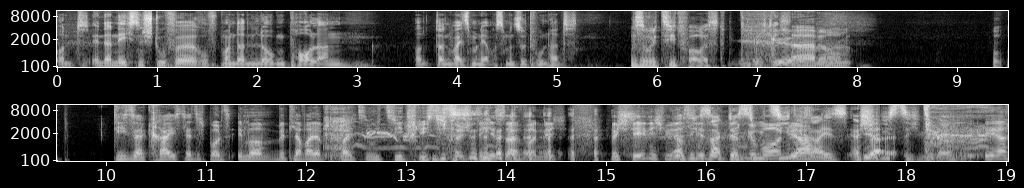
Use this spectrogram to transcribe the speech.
Und in der nächsten Stufe ruft man dann Logan Paul an. Und dann weiß man ja, was man zu tun hat. Suizidforest. Richtig. Genau. Ähm, wo- dieser Kreis, der sich bei uns immer mittlerweile bei Suizid schließt. Ich verstehe es einfach nicht. Ich verstehe nicht, wie das hier gesagt, so der ein Ding geworden ist. Suizidkreis, er Ja. schließt sich wieder. Ja,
